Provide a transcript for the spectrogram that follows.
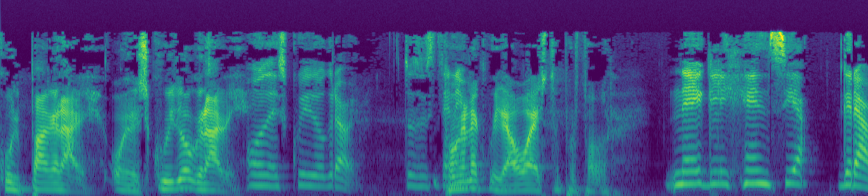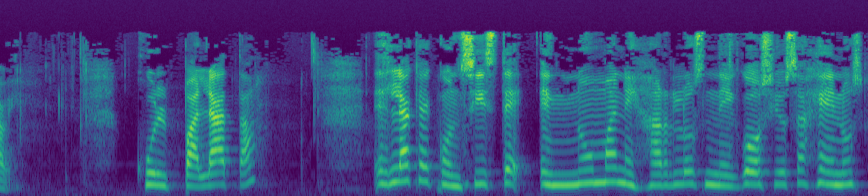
Culpa grave o descuido grave. o descuido grave. Entonces, cuidado a esto, por favor. negligencia grave. Culpa lata es la que consiste en no manejar los negocios ajenos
